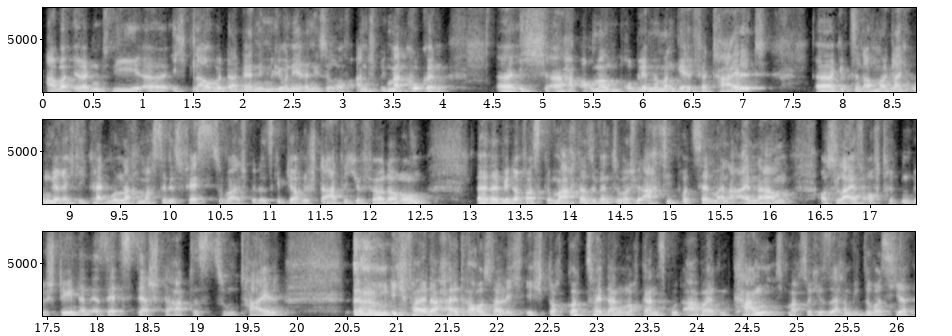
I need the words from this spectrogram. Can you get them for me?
aber irgendwie, äh, ich glaube, da werden die Millionäre nicht so drauf anspringen. Mal gucken. Äh, ich äh, habe auch mal ein Problem, wenn man Geld verteilt, äh, gibt es dann auch mal gleich Ungerechtigkeiten, wonach machst du das fest zum Beispiel. Es gibt ja auch eine staatliche Förderung, äh, da wird auch was gemacht. Also wenn zum Beispiel 80 Prozent meiner Einnahmen aus Live-Auftritten bestehen, dann ersetzt der Staat das zum Teil. Ich falle da halt raus, weil ich, ich doch Gott sei Dank noch ganz gut arbeiten kann. Ich mache solche Sachen wie sowas hier,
